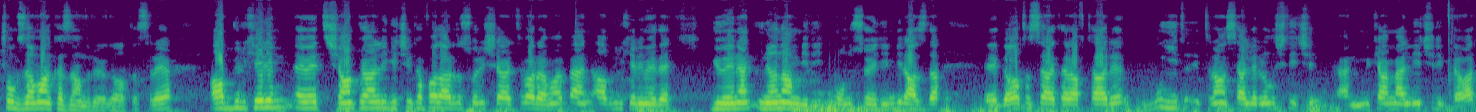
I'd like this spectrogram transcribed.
çok zaman kazandırıyor Galatasaray'a. Abdülkerim evet Şampiyon Ligi için kafalarda soru işareti var ama ben Abdülkerim'e de güvenen, inanan biriyim. Onu söyleyeyim. Biraz da E, Galatasaray taraftarı bu iyi transferlere alıştığı için yani mükemmelliyetçilik de var.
